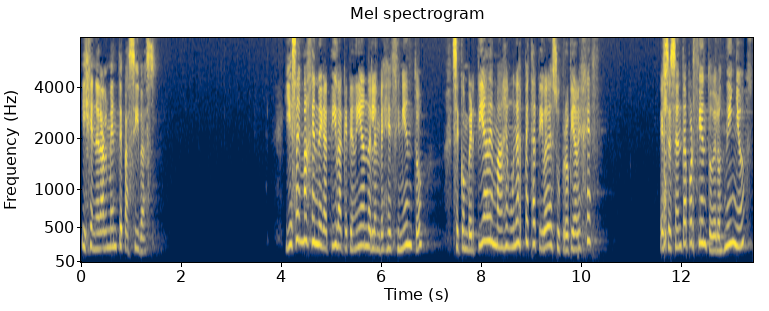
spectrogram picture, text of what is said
y generalmente pasivas. Y esa imagen negativa que tenían del envejecimiento se convertía además en una expectativa de su propia vejez. El 60% de los niños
